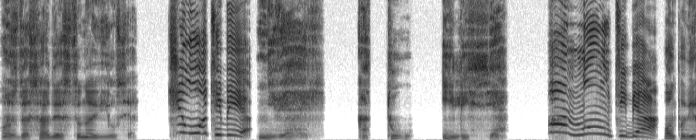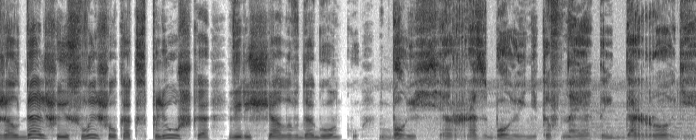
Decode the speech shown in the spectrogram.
Он с досадой остановился. «Чего тебе?» «Не верь коту и лисе». «А ну тебя!» Он побежал дальше и слышал, как Сплюшка верещала вдогонку. «Бойся разбойников на этой дороге».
